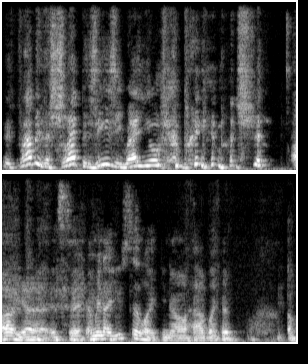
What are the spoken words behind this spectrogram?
it's probably the schlep is easy, right? You don't have to bring in much shit. Oh yeah, it's sick. I mean, I used to like you know have like a a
